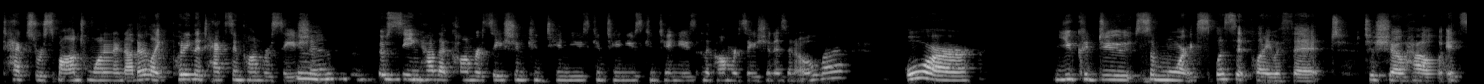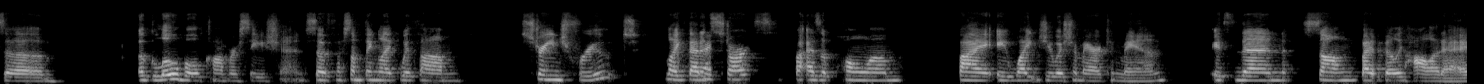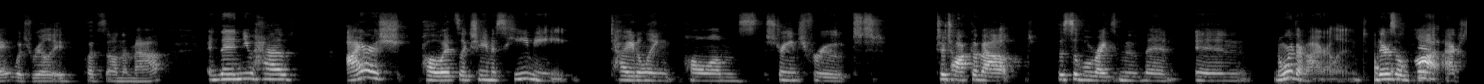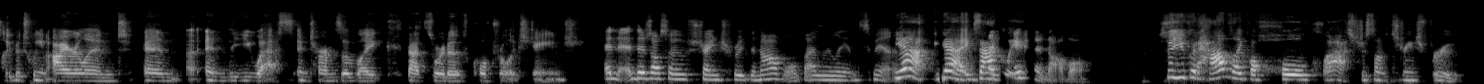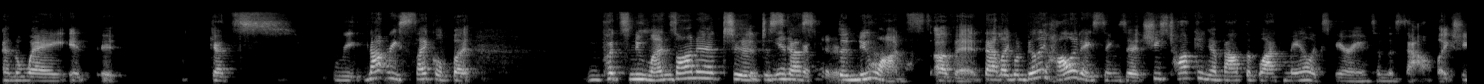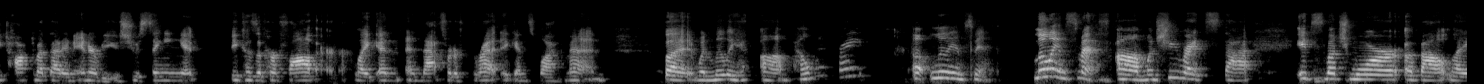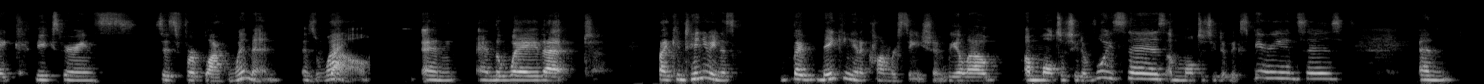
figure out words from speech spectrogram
texts respond to one another, like putting the text in conversation. Mm-hmm. So seeing how that conversation continues, continues, continues, and the conversation isn't over. Or you could do some more explicit play with it to show how it's a a global conversation. So something like with um strange fruit, like that right. it starts as a poem by a white Jewish American man. It's then sung by Billie Holiday, which really puts it on the map. And then you have Irish poets like Seamus Heaney titling poems Strange Fruit to talk about the civil rights movement in Northern Ireland. There's a lot actually between Ireland and uh, and the US in terms of like that sort of cultural exchange. And there's also Strange Fruit, the novel by Lillian Smith. Yeah, yeah, exactly. A novel. So you could have like a whole class just on Strange Fruit and the way it it gets re, not recycled, but puts new lens on it to discuss the nuance of it that like when billie holiday sings it she's talking about the black male experience in the south like she talked about that in interviews she was singing it because of her father like and and that sort of threat against black men but when Lily um, Hellman, right? Oh, Lillian Smith. Lillian Smith, um, when she writes that, it's much more about like the experiences for Black women as well, right. and and the way that by continuing this, by making it a conversation, we allow a multitude of voices, a multitude of experiences, and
